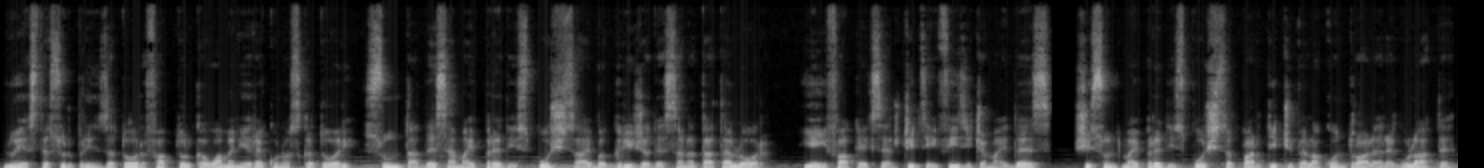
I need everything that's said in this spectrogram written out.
Nu este surprinzător faptul că oamenii recunoscători sunt adesea mai predispuși să aibă grijă de sănătatea lor. Ei fac exerciții fizice mai des și sunt mai predispuși să participe la controle regulate,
